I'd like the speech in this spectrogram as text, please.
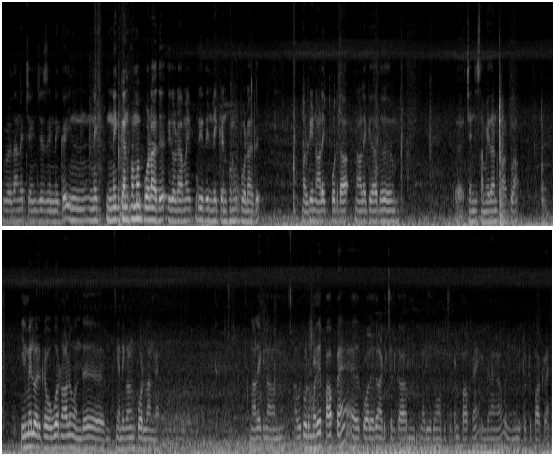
இவ்வளோ தாங்க சேஞ்சஸ் இன்றைக்கு இன்னைக்கு இன்னைக்கு கன்ஃபார்மாக போடாது. இதோட அமைப்பு இது இன்னைக்கு கன்ஃபார்மாக போடாது. மறுபடியும் நாளைக்கு போடுதா? நாளைக்கு ஏதாவது சேஞ்சஸ் அமைதான்னு பார்க்கலாம். இனிமேல் இருக்கிற ஒவ்வொரு நாளும் வந்து என்னைக்கு வேணாலும் போடலாங்க. நாளைக்கு நான் அவுத்து விடும் போதே பார்ப்பேன். அது கோல் எதுவும் அடிச்சிருக்கா முன்னாடி எதுவும் அடிச்சிருக்கான்னு பார்ப்பேன். இல்லைனா கொஞ்சம் விட்டு விட்டு பார்க்குறேன்.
